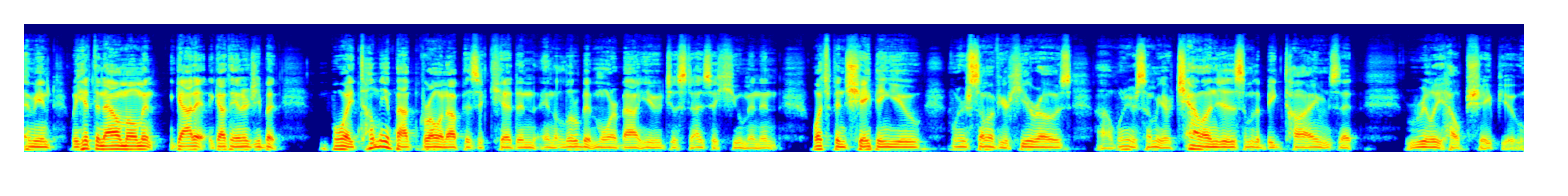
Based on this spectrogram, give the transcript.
I mean, we hit the now moment, got it, got the energy, but boy, tell me about growing up as a kid, and and a little bit more about you just as a human and what's been shaping you? What are some of your heroes? Uh, what are some of your challenges? Some of the big times that really help shape you?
